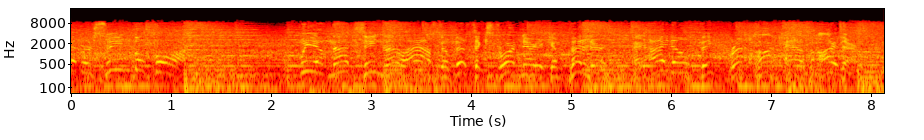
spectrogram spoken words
ever seen before. We have not seen the last of this extraordinary competitor, and I don't think Bret Hart has either.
